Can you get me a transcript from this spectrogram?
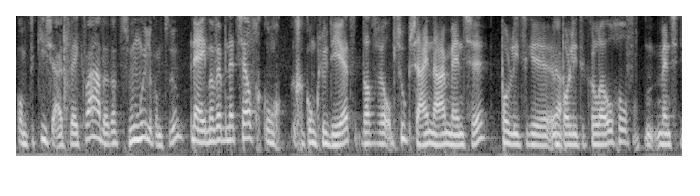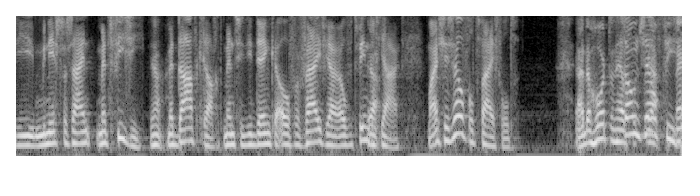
om te kiezen uit twee kwaden. Dat is moeilijk om te doen. Nee, maar we hebben net zelf gecon- geconcludeerd dat we op zoek zijn naar mensen, politica- Ja. politicologen of mensen die minister zijn, met visie, Ja. met daadkracht. Mensen die denken over vijf jaar, over twintig Ja. jaar. Maar als je zelf al twijfelt, Ja, daar hoort een heel Toon zelf visie.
